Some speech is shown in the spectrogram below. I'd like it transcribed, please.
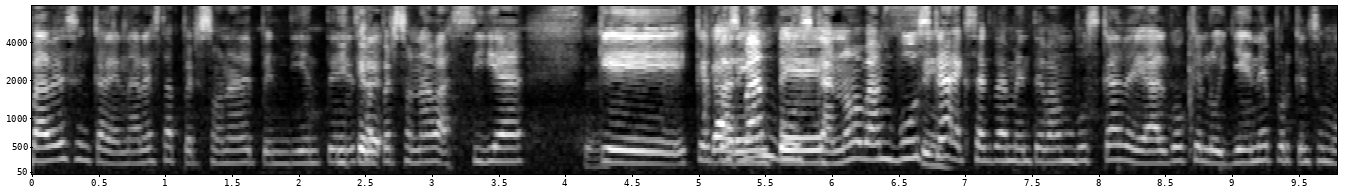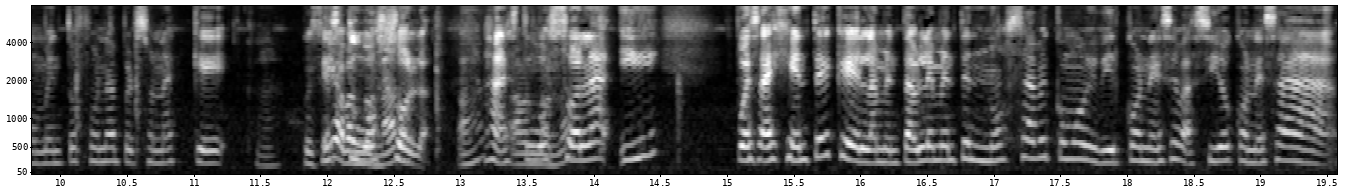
va a desencadenar a esta persona dependiente, Y esta persona vacía, Sí. que, que pues va en busca, ¿no? Va en busca, exactamente, va en busca de algo que lo llene, porque en su momento fue una persona que Pues estuvo abandonada. sola. Estuvo sola y pues hay gente que lamentablemente no sabe cómo vivir con ese vacío, con esa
